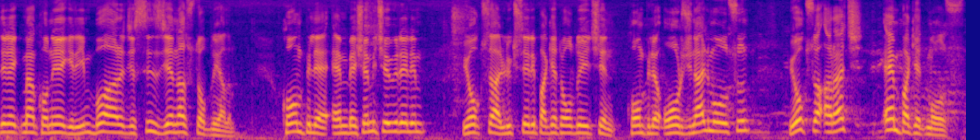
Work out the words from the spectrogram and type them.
direkt ben konuya gireyim. Bu aracı sizce nasıl toplayalım? Komple M5'e mi çevirelim? Yoksa lükseri paket olduğu için komple orijinal mi olsun? Yoksa araç M paket mi olsun?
